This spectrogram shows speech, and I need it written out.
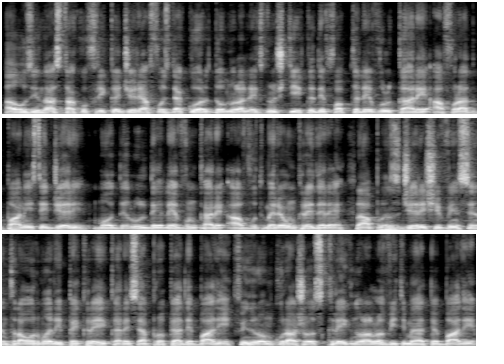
Auzind asta cu frică, Jerry a fost de acord. Domnul Alex nu știe că de fapt elevul care a furat banii este Jerry, modelul de elev în care a avut mereu încredere. La prânz, Jerry și Vincent l-au urmărit pe Craig, care se apropia de Buddy. Fiind un om curajos, Craig nu l-a lovit imediat pe Buddy.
